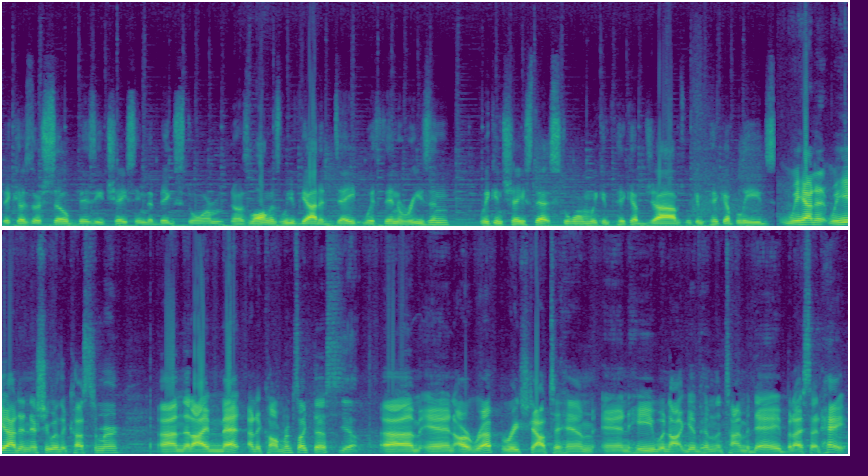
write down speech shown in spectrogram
because they're so busy chasing the big storm. You know as long as we've got a date within reason we can chase that storm we can pick up jobs we can pick up leads. We had a, we had an issue with a customer um, that I met at a conference like this. Yeah. Um, and our rep reached out to him, and he would not give him the time of day. But I said, "Hey,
